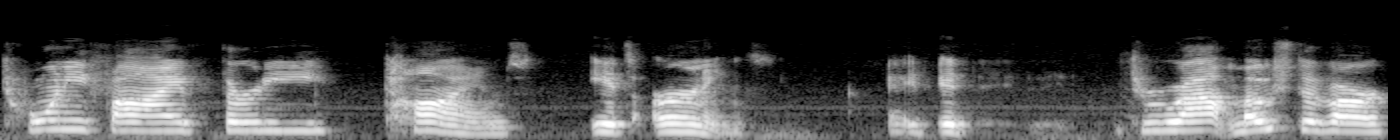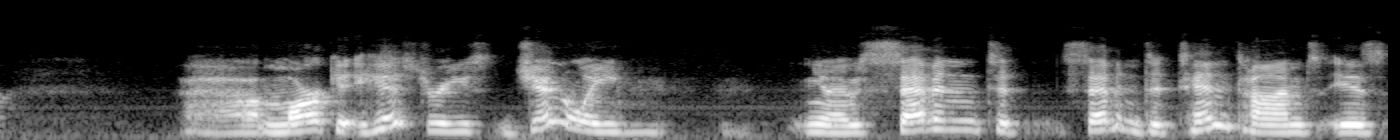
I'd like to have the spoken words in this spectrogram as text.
25, 30 times its earnings. It, it throughout most of our uh, market histories, generally, you know, seven to seven to ten times is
